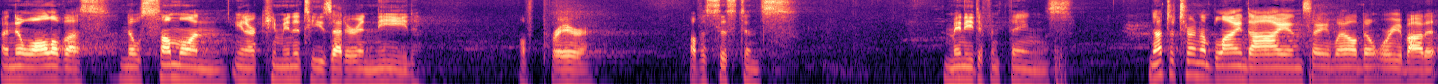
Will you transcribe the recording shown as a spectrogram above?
I know all of us know someone in our communities that are in need of prayer, of assistance, many different things. Not to turn a blind eye and say, well, don't worry about it.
